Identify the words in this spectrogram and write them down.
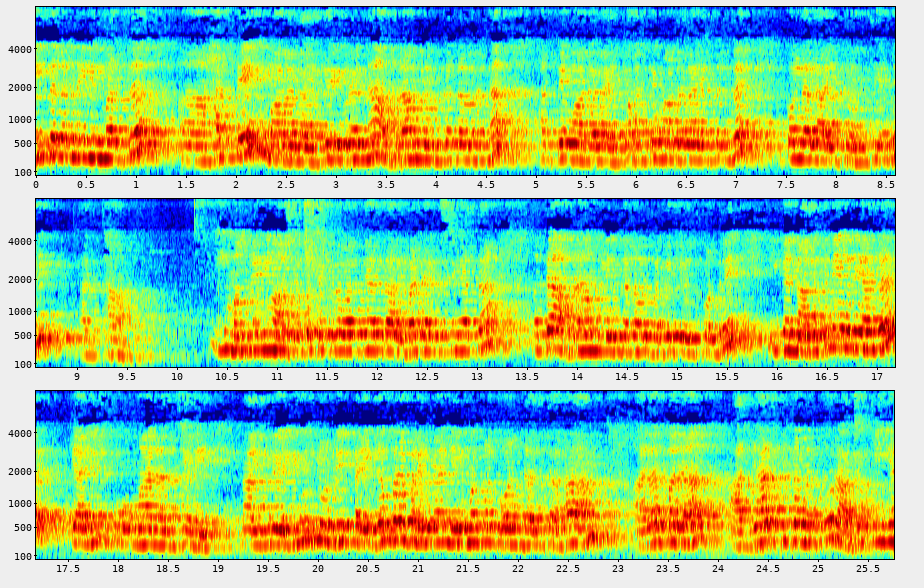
ಈತನನ್ನ ಏನ್ ಮಾಡ್ತ ಆ, ಹತ್ಯೆ ಮಾಡಲಾಯಿತು ಇವರನ್ನ ಅಬ್ರಾಹಂ ಹತ್ಯೆ ಮಾಡಲಾಯಿತು. ಹತ್ಯೆ ಮಾಡಲಾಯಿತು ಅಂದ್ರೆ ಕೊಲ್ಲಲಾಯಿತು ಅಂತ ಹೇಳಿ ಅರ್ಥ. ಈ ಮಕ್ಕಳಿಗೆ ನೀವು ಅಶೋಕ ಚಕ್ರವರ್ತಿ ಅಂತ ಅಲ್ಬರ್ಟ್ ಐನ್ಸ್ಟೀನ್ ಅಂತ ಮತ್ತೆ ಅಬ್ರಹಾಂ ಲಿಂಕನ್ ಅವ್ರ ಬಗ್ಗೆ ತಿಳ್ಕೊಂಡ್ರಿ. ಈಗ ನಾಲ್ಕನೆಯವರು ಯಾರ ಕ್ಯಾಲಿಫ್ ಒಮಾರ್ ಅಂತ ಹೇಳಿ ನಾಲ್ಕನೇ ಇವ್ರು ನೋಡ್ರಿ, ಪೈಗಂಬರ ಬಳಿಕ ನೇಮಕಗೊಂಡಂತಹ ಅರಬ್ಬರ ಆಧ್ಯಾತ್ಮಿಕ ಮತ್ತು ರಾಜಕೀಯ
